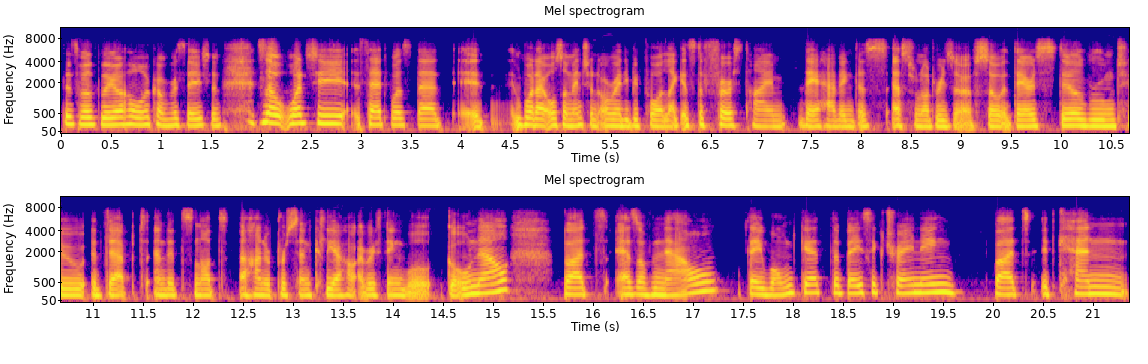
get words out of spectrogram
this was the whole conversation. So what she said was that it, what I also mentioned already before, like it's the first time they're having this astronaut reserve, so there's still room to adapt, and it's not hundred percent clear how everything will go now. But as of now, they won't get the basic training but it can,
